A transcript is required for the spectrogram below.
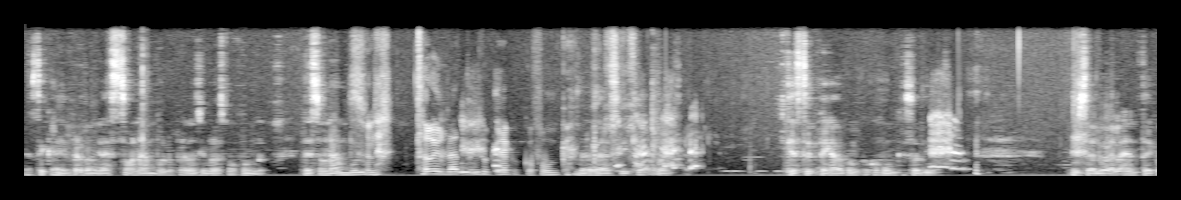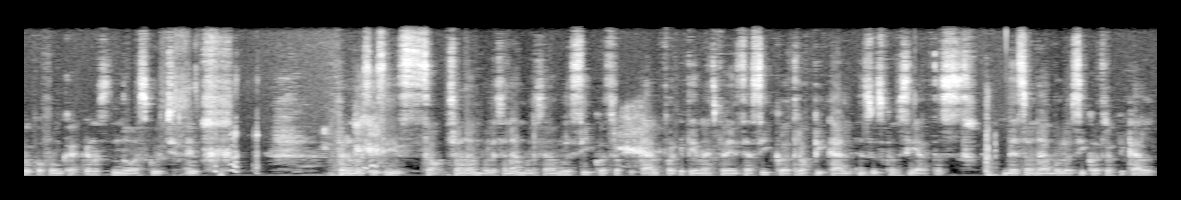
este, eh, perdón, era sonámbulo, perdón, siempre los confundo. De sonámbulo, Todo el rato dijo que era Cocofunca. ¿verdad? Así que, bueno, que estoy pegado con Cocofunca estos días. Un saludo a la gente de Cocofunca que nos no escucha. ¿eh? Pero no sé si son, sonámbulo, sonámbulo, sonámbulo psicotropical, porque tiene una experiencia psicotropical en sus conciertos. De sonámbulo psicotropical.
